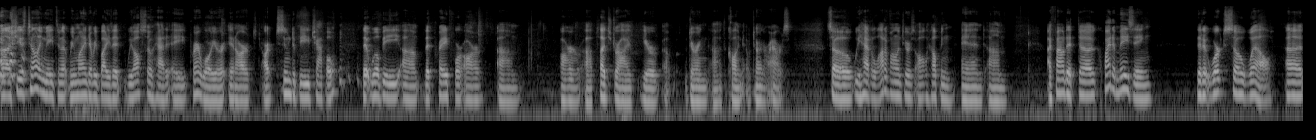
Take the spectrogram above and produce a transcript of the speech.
Uh, she is telling me to remind everybody that we also had a prayer warrior in our our soon to be chapel that will be um, that prayed for our um, our uh, pledge drive here uh, during uh, the calling during our hours. So we had a lot of volunteers all helping, and um, I found it uh, quite amazing that it worked so well. Uh,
